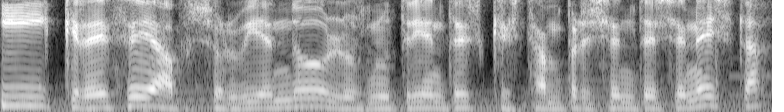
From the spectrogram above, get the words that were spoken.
y crece absorbiendo los nutrientes que están presentes en esta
